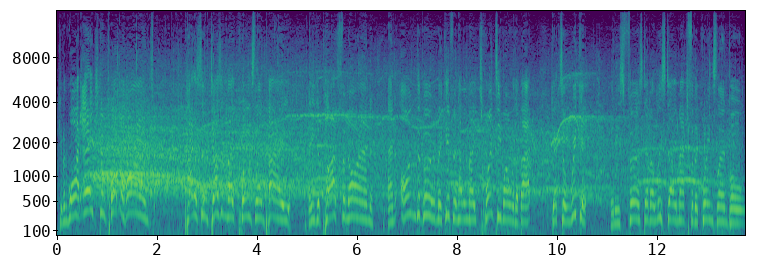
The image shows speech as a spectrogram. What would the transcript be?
Given wide, edge, still caught behind. Patterson doesn't make Queensland pay, and he departs for nine. And on debut, McGiffin, having made 21 with a bat, gets a wicket in his first ever List A match for the Queensland Bull.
